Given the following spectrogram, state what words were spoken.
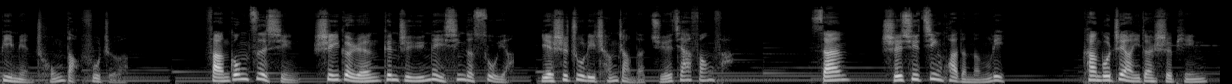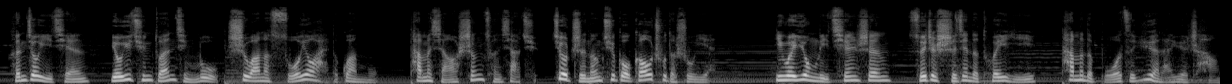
避免重蹈覆辙。反躬自省是一个人根植于内心的素养，也是助力成长的绝佳方法。三、持续进化的能力。看过这样一段视频：很久以前，有一群短颈鹿吃完了所有矮的灌木，它们想要生存下去，就只能去够高处的树叶。因为用力牵伸，随着时间的推移，它们的脖子越来越长。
